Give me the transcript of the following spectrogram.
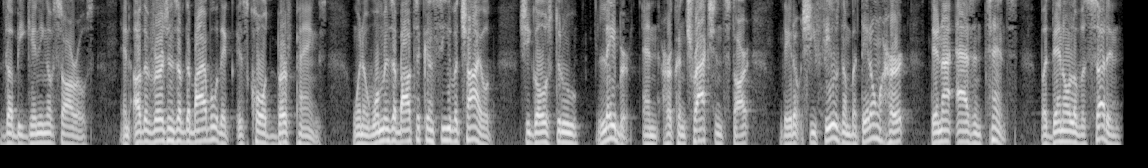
the beginning of sorrows. In other versions of the Bible, it's called birth pangs. When a woman's about to conceive a child, she goes through labor and her contractions start. They don't, she feels them, but they don't hurt. They're not as intense. But then all of a sudden,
